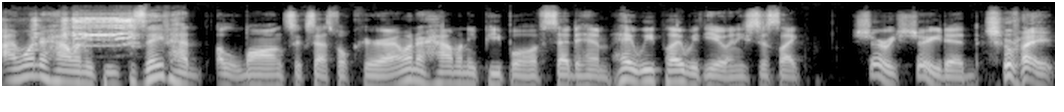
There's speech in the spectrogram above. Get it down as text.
I wonder how many people because they've had a long, successful career. I wonder how many people have said to him, "Hey, we played with you," and he's just like, "Sure, sure, you did." right.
